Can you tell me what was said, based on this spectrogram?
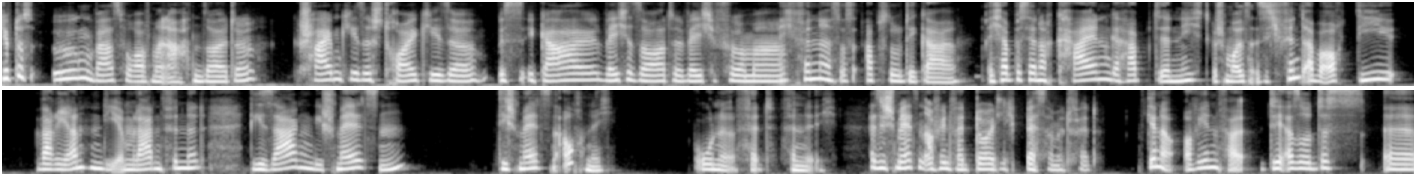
Gibt es irgendwas, worauf man achten sollte? Scheibenkäse, Streukäse, ist egal, welche Sorte, welche Firma? Ich finde, es ist absolut egal. Ich habe bisher noch keinen gehabt, der nicht geschmolzen ist. Ich finde aber auch die Varianten, die ihr im Laden findet, die sagen, die schmelzen, die schmelzen auch nicht. Ohne Fett, finde ich. Also sie schmelzen auf jeden Fall deutlich besser mit Fett. Genau, auf jeden Fall. Die, also das äh,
